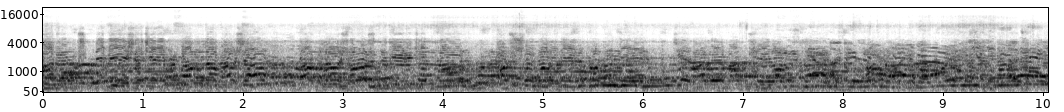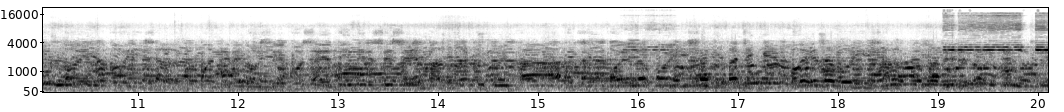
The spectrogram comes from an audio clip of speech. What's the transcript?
মানুষ নেমে এসেছেন বাংলা ভাষা বাংলা সংস্কৃতির জন্য বর্ষবরণের প্রভাবে যেভাবে দিনের শেষে মাথাটুকুই থাক পয়লা দশে দশে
